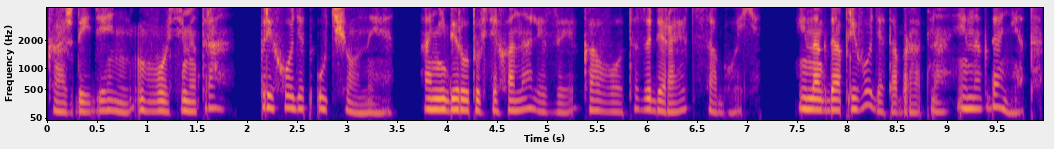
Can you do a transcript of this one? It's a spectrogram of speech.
Каждый день в восемь утра приходят ученые. Они берут у всех анализы, кого-то забирают с собой. Иногда приводят обратно, иногда нет.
